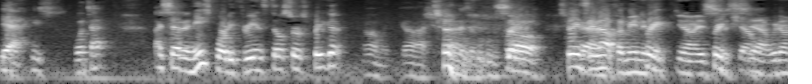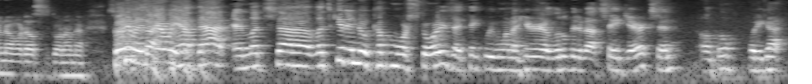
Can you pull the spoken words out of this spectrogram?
Yeah, he's what's that? I said, and he's 43 and still serves pretty good. Oh my gosh! that is a freak. So, strangely Yeah, enough, I mean, freak, you know, it's freak just, yeah, we don't know what else is going on there. So, anyway, there we have that, and let's uh, let's get into a couple more stories. I think we want to hear a little bit about Sage Erickson. Uncle, what do you got?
